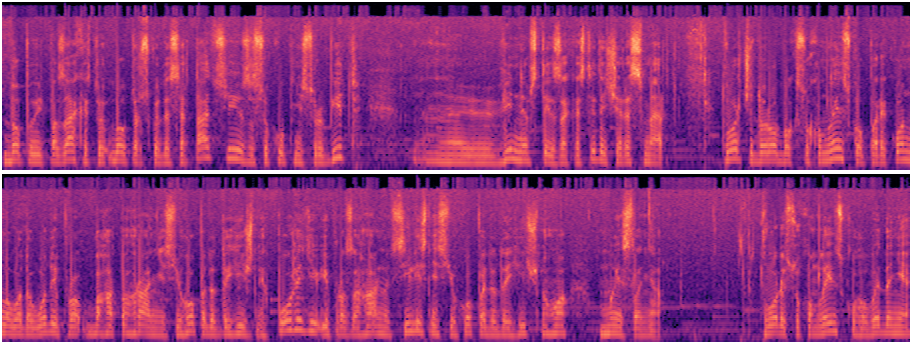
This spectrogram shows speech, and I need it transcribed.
доповідь по захисту докторською дисертацією за сукупність робіт він не встиг захистити через смерть. Творчий доробок Сухомлинського переконливо доводить про багатогранність його педагогічних поглядів і про загальну цілісність його педагогічного мислення. Твори Сухомлинського видані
